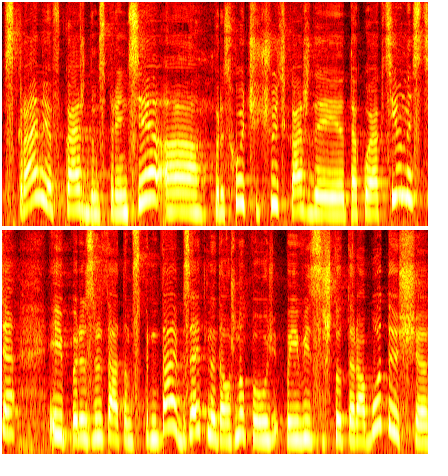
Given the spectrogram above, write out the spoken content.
В скраме в каждом спринте а, происходит чуть-чуть каждой такой активности, и по результатам спринта обязательно должно появиться что-то работающее,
